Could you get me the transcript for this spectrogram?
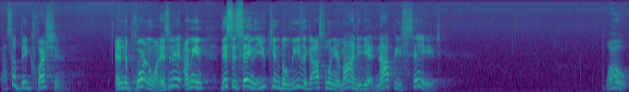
that's a big question and an important one, isn't it? I mean, this is saying that you can believe the gospel in your mind and yet not be saved. Whoa.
